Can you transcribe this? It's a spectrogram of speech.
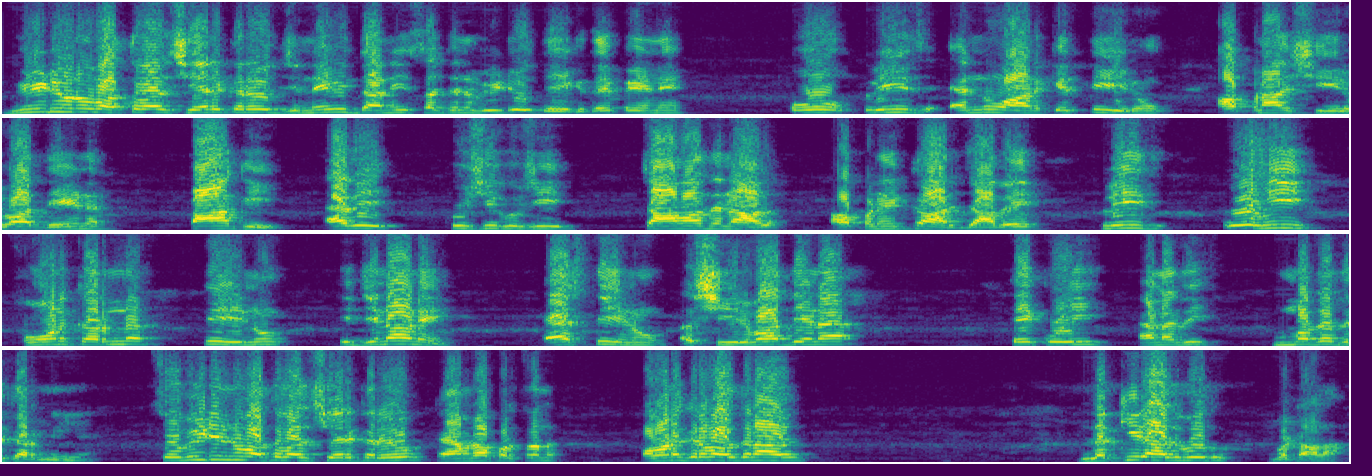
ਵੀਡੀਓ ਨੂੰ ਵੱਧ ਤੋਂ ਵੱਧ ਸ਼ੇਅਰ ਕਰਿਓ। ਜਿੰਨੇ ਵੀ ਦਾਨੀ ਸੱਜਣ ਵੀਡੀਓ ਦੇਖਦੇ ਪਏ ਨੇ, ਉਹ ਪਲੀਜ਼ ਇਹਨੂੰ ਆਣ ਕੇ ਧੀ ਨੂੰ ਆਪਣਾ ਆਸ਼ੀਰਵਾਦ ਦੇਣ। ਤਾਂ ਕਿ ਇਹ ਵੀ ਖੁਸ਼ੀ-ਖੁਸ਼ੀ ਚਾਵਾਂ ਦੇ ਨਾਲ ਆਪਣੇ ਘਰ ਜਾਵੇ। ਪਲੀਜ਼ ਉਹੀ ਫੋਨ ਕਰਨ ਧੀ ਨੂੰ ਕਿ ਜਿਨ੍ਹਾਂ ਨੇ ਇਸ ਧੀ ਨੂੰ ਆਸ਼ੀਰਵਾਦ ਦੇਣਾ ਹੈ ਤੇ ਕੋਈ ਇਹਨਾਂ ਦੀ ਮਦਦ ਕਰਨੀ ਹੈ। ਸੋ ਵੀਡੀਓ ਨੂੰ ਵੱਧ ਤੋਂ ਵੱਧ ਸ਼ੇਅਰ ਕਰਿਓ। ਕੈਮਰਾ ਪਰਸਨ ਪਵਨ ਅਗਰਵਾਲ ਦੇ ਨਾਲ, ਲੱਕੀ ਰਾਜਪੂਤ ਬਟਾਲਾ।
